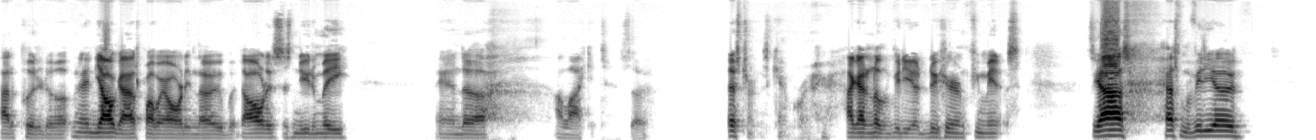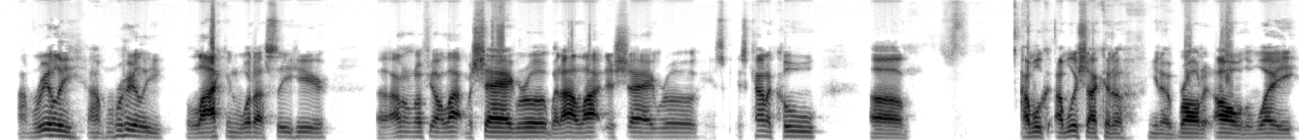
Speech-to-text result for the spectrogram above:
how to put it up. And y'all guys probably already know, but all this is new to me, and uh, I like it. So let's turn this camera around here. I got another video to do here in a few minutes. So guys, that's my video. I'm really, I'm really liking what I see here. Uh, I don't know if y'all like my shag rug, but I like this shag rug. It's, it's kind of cool. Uh, I, I wish I could have, you know, brought it all the way,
